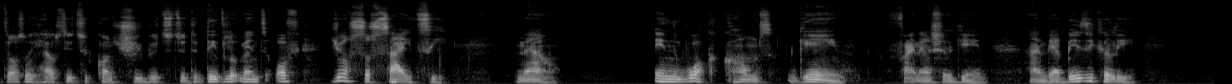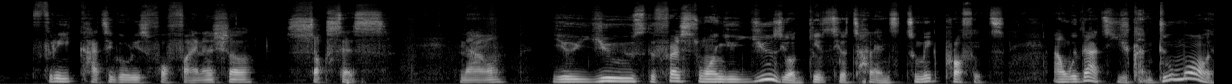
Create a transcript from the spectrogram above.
it also helps you to contribute to the development of your society. Now, in work comes gain, financial gain, and there are basically three categories for financial success. Now, you use the first one, you use your gifts, your talents to make profits. And with that, you can do more.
